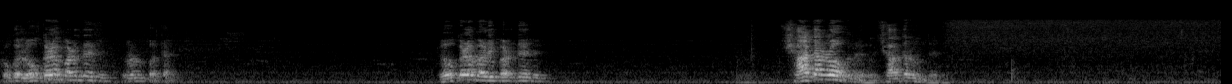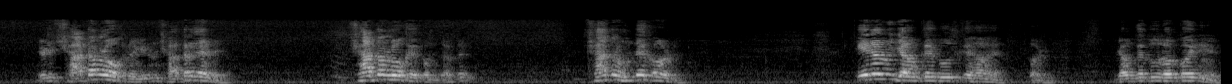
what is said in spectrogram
ਕਿਉਂਕਿ ਲੋਕ ਕਿਹੜਾ ਪੜਦੇ ਨੇ? ਉਹਨਾਂ ਨੂੰ ਪਤਾ। ਲੋਕ ਕਿਹੜਾ ਬਾਣੀ ਪੜਦੇ ਨੇ? ਛਾਤਰ ਲੋਕ ਨੇ ਛਾਤਰ ਹੁੰਦੇ ਨੇ। ਜਿਹੜੇ ਛਾਤਰ ਲੋਕ ਨੇ ਜਿਹਨੂੰ ਛਾਤਰ ਕਹਿੰਦੇ ਛਾਤਰ ਲੋਕ ਇਹ ਕੰਮ ਕਰਦੇ ਨੇ। ਛਾਤਰ ਹੁੰਦੇ ਕੌਣ? ਇਹਨਾਂ ਨੂੰ ਜਮ ਕੇ ਦੂਤ ਕਿਹਾ ਹੈ ਜਮ ਕੇ ਦੂਤ ਹੋਰ ਕੋਈ ਨਹੀਂ ਹੈ।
